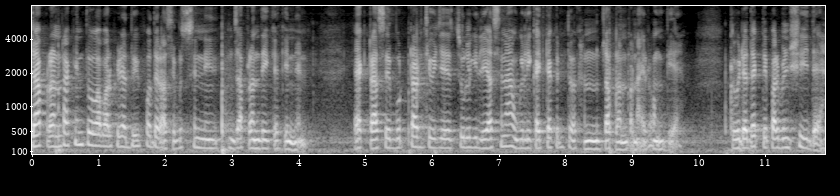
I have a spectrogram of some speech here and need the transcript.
জাফরানটা কিন্তু আবার ফিরে দুই পদের আছে, বুঝছেন নি? জাফরান দিয়ে কিনেন? একটা আছে ভুট্টার যে ওই যে চুলগুলি আছে না, ওগুলি কাটটা কিন্তু এখন জাফরান বানায় রং দিয়ে। তো ওইটা দেখতে পারবেন সেই দেয়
